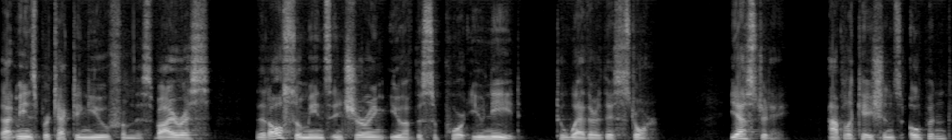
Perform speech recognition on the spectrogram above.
That means protecting you from this virus, and it also means ensuring you have the support you need to weather this storm. Yesterday, applications opened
